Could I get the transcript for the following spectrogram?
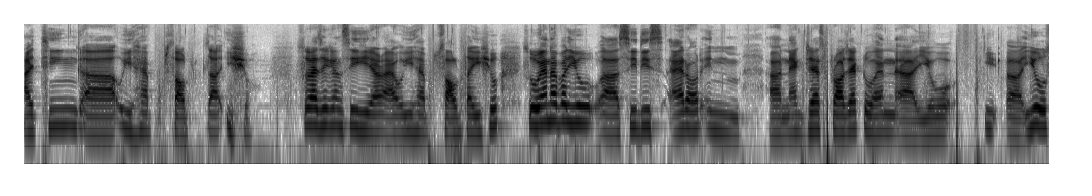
I think uh, we have solved the issue. So as you can see here uh, we have solved the issue. So whenever you uh, see this error in uh, Next.js project when uh, you uh, use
